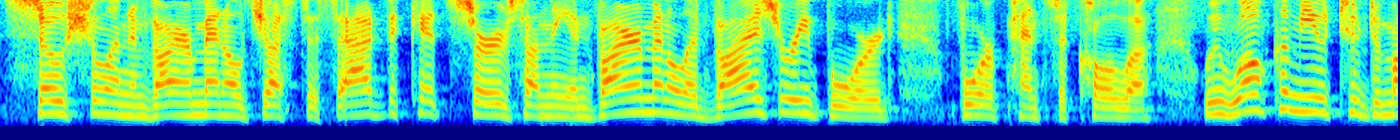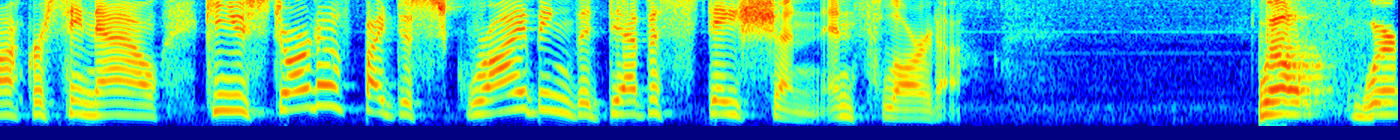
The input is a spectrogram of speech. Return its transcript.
social and environmental justice advocate, serves on the Environmental Advisory Board for Pensacola. We welcome you to Democracy Now! Can you start off by describing the devastation in Florida? Well, where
